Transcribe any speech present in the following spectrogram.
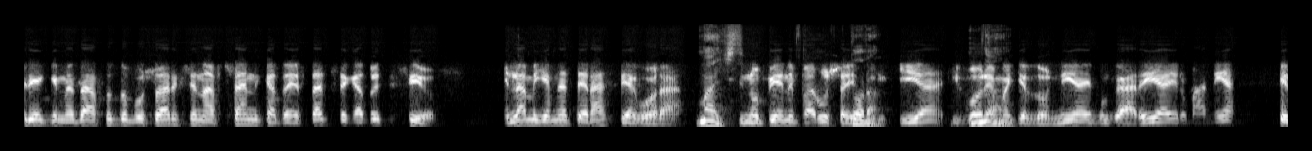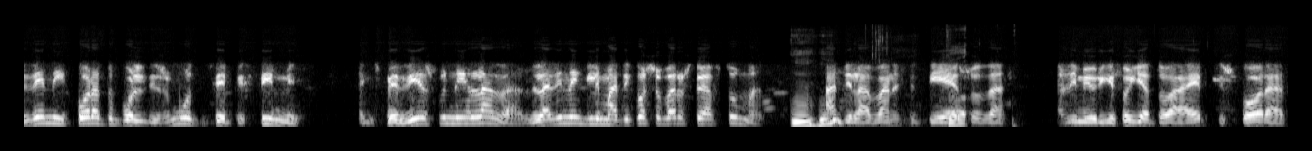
2003 και μετά αυτό το ποσό άρχισε να αυξάνει κατά 7% ετησίως. Μιλάμε για μια τεράστια αγορά, Μάλιστα. στην οποία είναι παρούσα Τώρα. η Τουρκία, η Βόρεια ναι. Μακεδονία, η Βουλγαρία, η Ρουμανία και δεν είναι η χώρα του πολιτισμού, της επιστήμης, της παιδείας που είναι η Ελλάδα. Δηλαδή είναι εγκληματικό σε βάρος του εαυτού μας. Mm-hmm. Αντιλαμβάνεστε τι έσοδα θα δημιουργηθούν για το ΑΕΠ της χώρας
